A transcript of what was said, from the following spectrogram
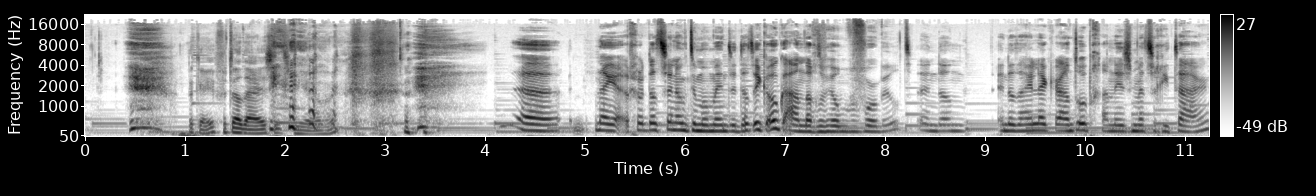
oké, vertel daar eens iets meer over. Eh, nou ja, dat zijn ook de momenten dat ik ook aandacht wil, bijvoorbeeld. En, dan, en dat hij lekker aan het opgaan is met zijn gitaar.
